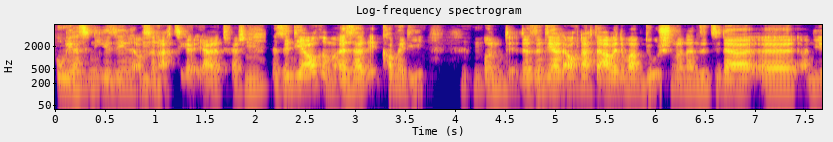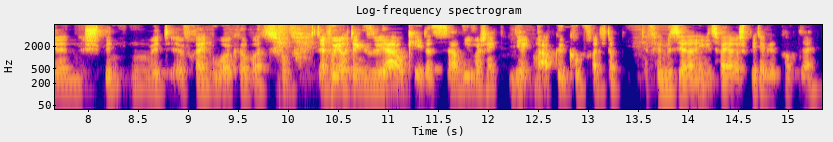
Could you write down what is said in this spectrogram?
oh, die hast du nie gesehen, auch so ein 80er-Jahre-Trash. Mhm. Da sind die auch immer, das ist halt Comedy. Mhm. Und da sind die halt auch nach der Arbeit immer am Duschen und dann sind sie da äh, an ihren Spinden mit äh, freien Oberkörper und so weiter, wo ich auch denke, so, ja, okay, das haben die wahrscheinlich direkt mal abgekupfert. Ich glaube, der Film müsste ja dann irgendwie zwei Jahre später gekommen sein.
